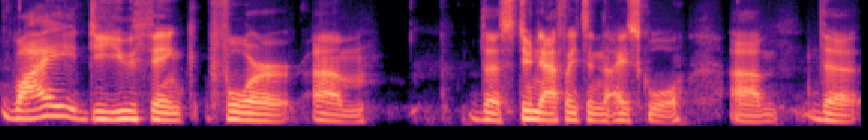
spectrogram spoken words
Why do you think for um, the student athletes in high school, um, the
